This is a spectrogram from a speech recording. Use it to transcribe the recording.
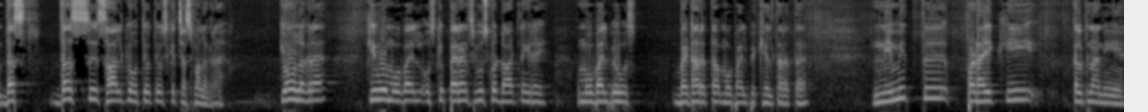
दस दस साल के होते होते उसके चश्मा लग रहा है। क्यों लग रहा है? कि वो मोबाइल, उसके पेरेंट्स भी उसको डांट नहीं रहे। मोबाइल पे वो बैठा रहता है मोबाइल पे खेलता रहता है। नियमित पढ़ाई की कल्पना नहीं है।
